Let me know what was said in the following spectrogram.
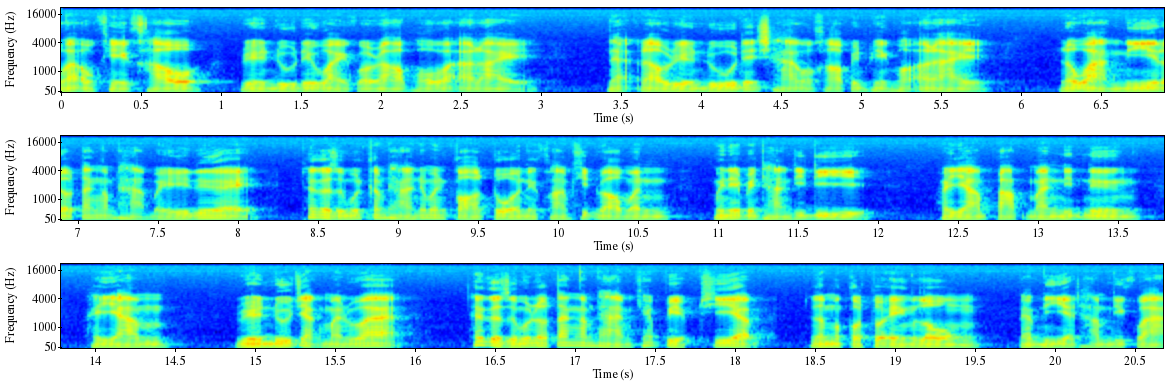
ว่าโอเคเขาเรียนรู้ได้ไวกว่าเราเพราะว่าอะไร และเราเรียนรู้ได้ช้ากว่าเขาเป็นเพียงเพราะอะไร ระหว่างนี้เราตั้งคำถามไปเรื่อยๆ ถ้าเกิดสมมติคำถามที่มันก่อตัวในความคิดเรามันไม่ได้เป็นทางที่ดี พยายามปรับมันนิดนึง พยายามเรียนรู้จากมันว่า ถ้าเกิดสมมติเราตั้งคำถามแค่เปรียบเทียบ เรามากดตัวเองลง แบบนี้อย่าทำดีกว่า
